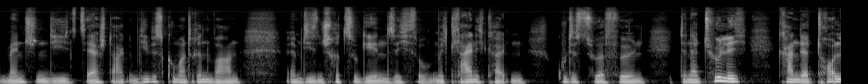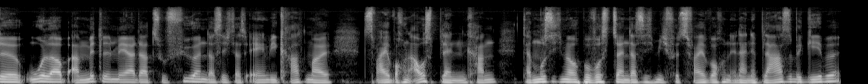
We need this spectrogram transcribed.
Menschen, die sehr stark im Liebeskummer drin waren, ähm, diesen Schritt zu gehen, sich so mit Kleinigkeiten Gutes zu erfüllen. Denn natürlich kann der tolle Urlaub am Mittelmeer dazu führen, dass ich das irgendwie gerade mal zwei Wochen ausblenden kann. Da muss ich mir auch bewusst sein, dass ich mich für zwei Wochen in eine Blase begebe,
